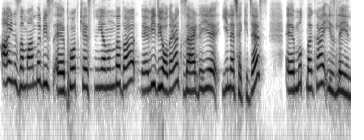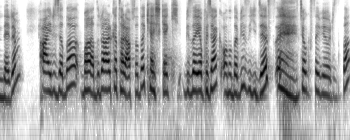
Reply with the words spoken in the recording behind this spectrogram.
Aynı zamanda biz e, podcast'in yanında da e, video olarak Zerde'yi yine çekeceğiz. E, mutlaka izleyin derim. Ayrıca da Bahadır arka tarafta da keşkek bize yapacak. Onu da biz yiyeceğiz. Çok seviyoruz da.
